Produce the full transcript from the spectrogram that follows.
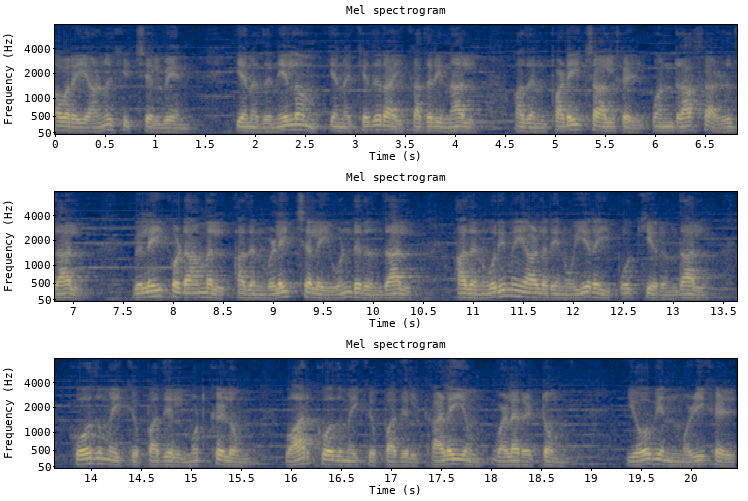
அவரை அணுகிச் செல்வேன். எனது நிலம் எனக்கெதிராய் கதறினால் அதன் படைச்சால்கள் ஒன்றாக அழுதால் விலை கொடாமல் அதன் விளைச்சலை உண்டிருந்தால் அதன் உரிமையாளரின் உயிரை போக்கியிருந்தால் கோதுமைக்கு பதில் முட்களும் வார்கோதுமைக்கு பதில் களையும் வளரட்டும். யோவின் மொழிகள்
